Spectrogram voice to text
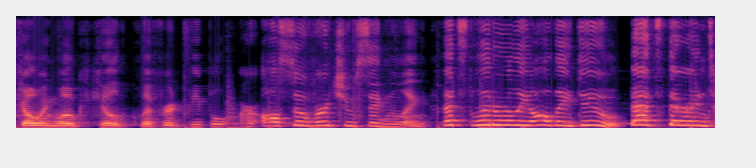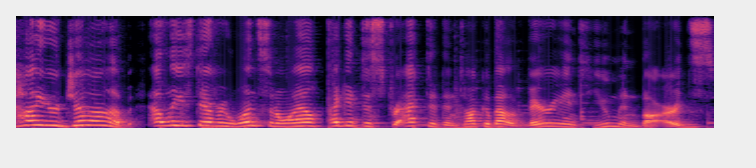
going woke killed Clifford people are also virtue signaling. That's literally all they do. That's their entire job. At least every once in a while, I get distracted and talk about variant human bards.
